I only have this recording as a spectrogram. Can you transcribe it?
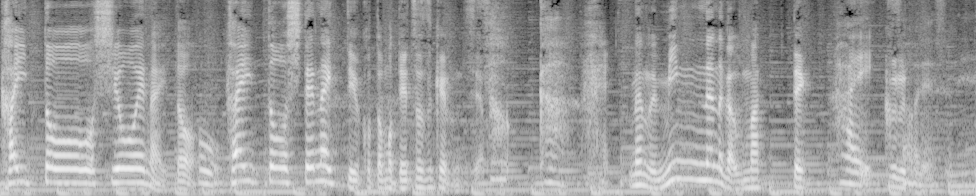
回答し終えないと回答してないっていうことも出続けるんですよ。そっか。なのでみんなのが埋まってはい。来るそうですね。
